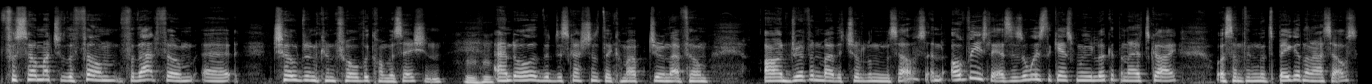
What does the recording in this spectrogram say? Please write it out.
for so much of the film, for that film, uh, children control the conversation. Mm-hmm. And all of the discussions that come up during that film are driven by the children themselves. And obviously, as is always the case when we look at the night sky or something that's bigger than ourselves,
